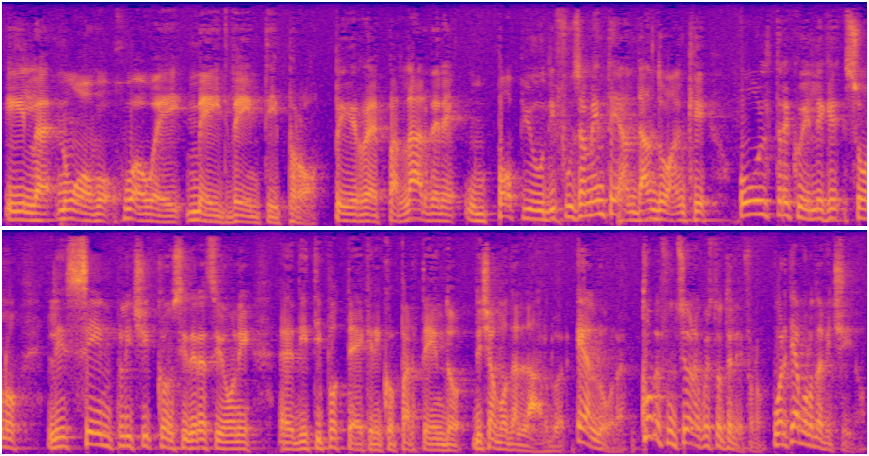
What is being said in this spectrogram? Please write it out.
il nuovo Huawei Mate 20 Pro per parlarvene un po' più diffusamente andando anche oltre quelle che sono le semplici considerazioni eh, di tipo tecnico partendo diciamo dall'hardware. E allora, come funziona questo telefono? Guardiamolo da vicino.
